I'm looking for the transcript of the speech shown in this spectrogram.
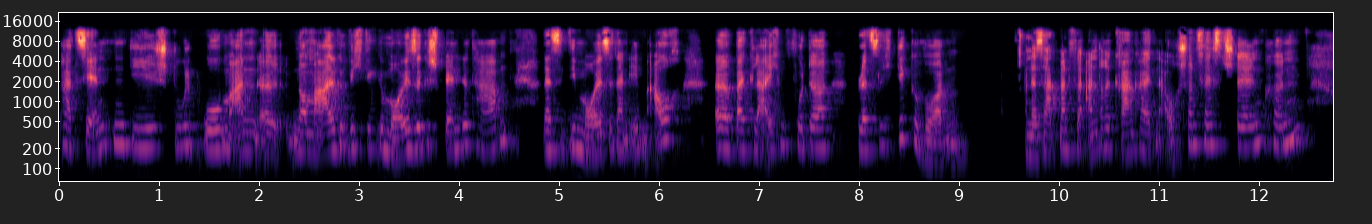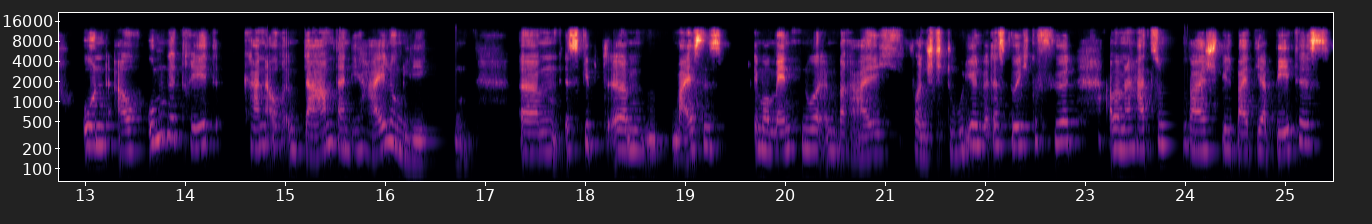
Patienten, die Stuhlproben an äh, normalgewichtige Mäuse gespendet haben. Da sind die Mäuse dann eben auch äh, bei gleichem Futter plötzlich dick geworden. Und das hat man für andere Krankheiten auch schon feststellen können. Und auch umgedreht kann auch im Darm dann die Heilung liegen. Ähm, es gibt ähm, meistens im Moment nur im Bereich von Studien wird das durchgeführt, aber man hat zum Beispiel bei Diabetes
